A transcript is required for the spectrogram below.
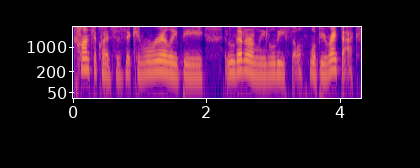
consequences that can really be literally lethal. We'll be right back.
